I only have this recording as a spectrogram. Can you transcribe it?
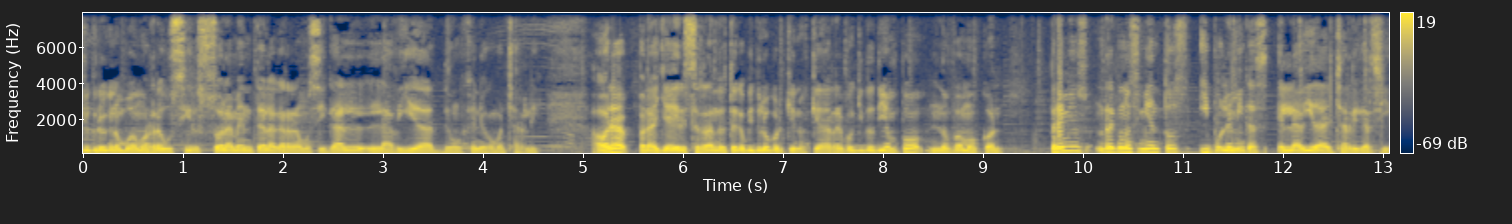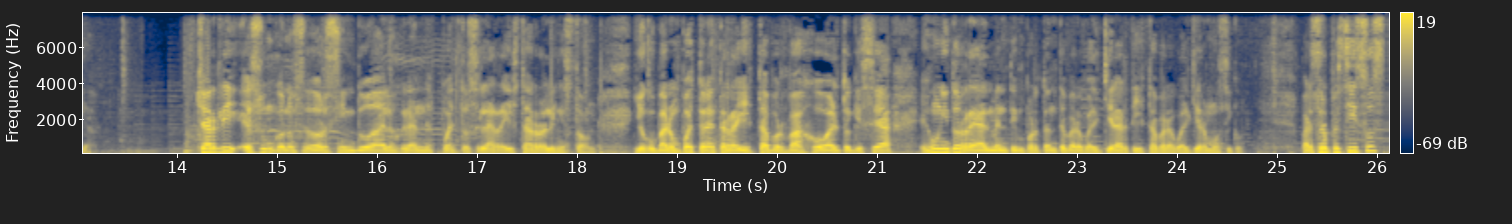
yo creo que no podemos reducir solamente a la carrera musical la vida de un genio como Charlie. Ahora, para ya ir cerrando este capítulo porque nos queda re poquito tiempo, nos vamos con premios, reconocimientos y polémicas en la vida de Charlie García. Charlie es un conocedor sin duda de los grandes puestos en la revista Rolling Stone y ocupar un puesto en esta revista por bajo o alto que sea es un hito realmente importante para cualquier artista, para cualquier músico. Para ser precisos,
